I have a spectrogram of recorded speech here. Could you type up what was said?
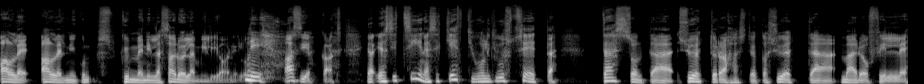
alle, alle niin kuin kymmenillä, sadoilla miljoonilla niin. asiakkaaksi. Ja, ja sitten siinä se ketju oli just se, että tässä on tämä syöttörahasto, joka syöttää Madoffille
